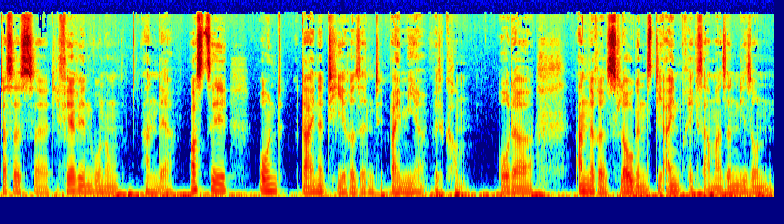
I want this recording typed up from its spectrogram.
das ist äh, die Ferienwohnung an der Ostsee und deine Tiere sind bei mir willkommen. Oder andere Slogans, die einprägsamer sind, die so ein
